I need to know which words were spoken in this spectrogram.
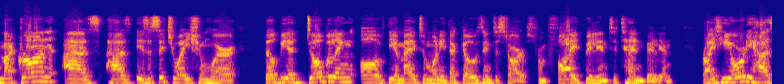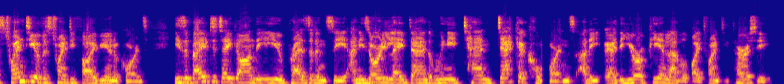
Macron as has is a situation where there'll be a doubling of the amount of money that goes into startups from 5 billion to 10 billion right? He already has 20 of his 25 unicorns. He's about to take on the EU presidency, and he's already laid down that we need 10 decacorns at, a, at the European level by 2030.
